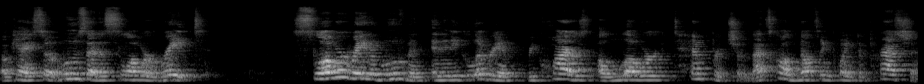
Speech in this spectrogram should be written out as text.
Okay, so it moves at a slower rate. Slower rate of movement in an equilibrium requires a lower temperature. That's called melting point depression.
